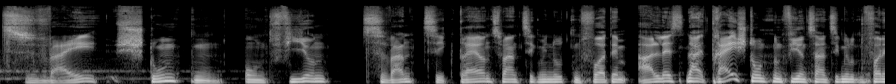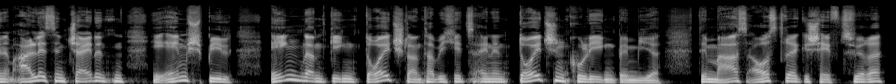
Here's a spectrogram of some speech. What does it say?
Zwei Stunden und 24, 23 Minuten vor dem alles, nein, drei Stunden und 24 Minuten vor dem alles entscheidenden EM-Spiel England gegen Deutschland habe ich jetzt einen deutschen Kollegen bei mir, den Mars Austria Geschäftsführer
